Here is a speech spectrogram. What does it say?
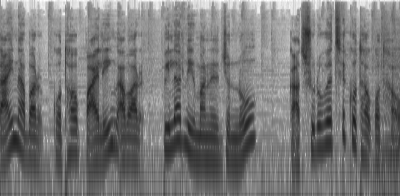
লাইন আবার কোথাও পাইলিং আবার পিলার নির্মাণের জন্য কাজ শুরু হয়েছে, কোথাও কোথাও।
